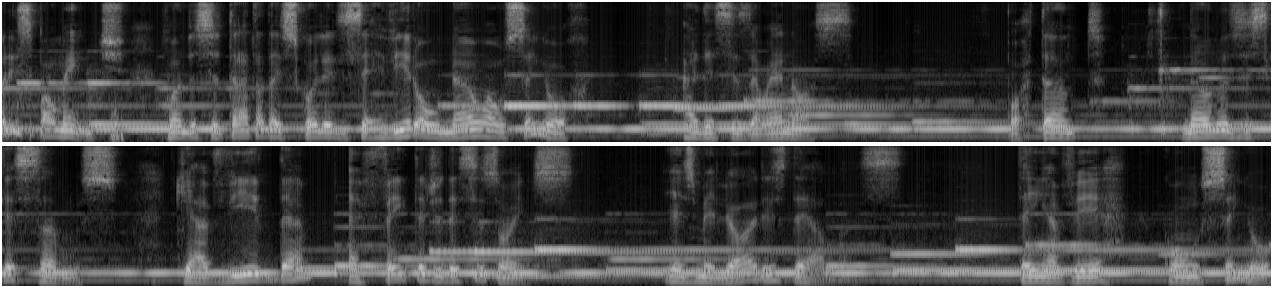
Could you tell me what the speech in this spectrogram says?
Principalmente quando se trata da escolha de servir ou não ao Senhor, a decisão é nossa. Portanto, não nos esqueçamos que a vida é feita de decisões e as melhores delas têm a ver com o Senhor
